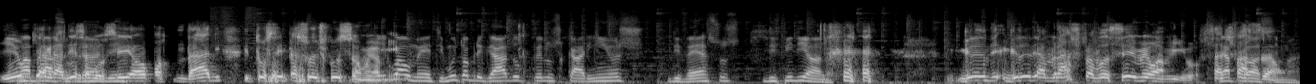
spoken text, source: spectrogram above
Eu um que agradeço grande. a você a oportunidade e estou sempre à sua disposição, meu Igualmente, amigo. Igualmente, muito obrigado pelos carinhos diversos de fim de ano. Grande, grande abraço para você, meu amigo. Satisfação.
